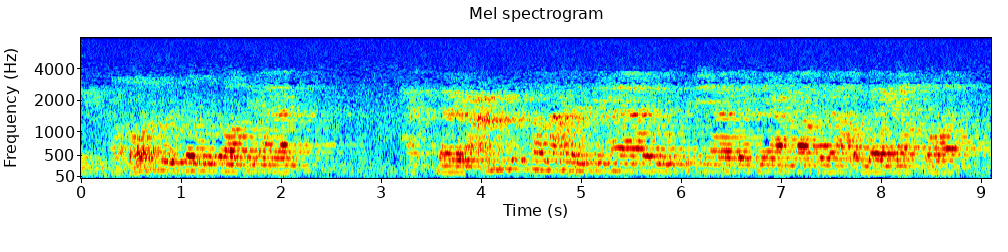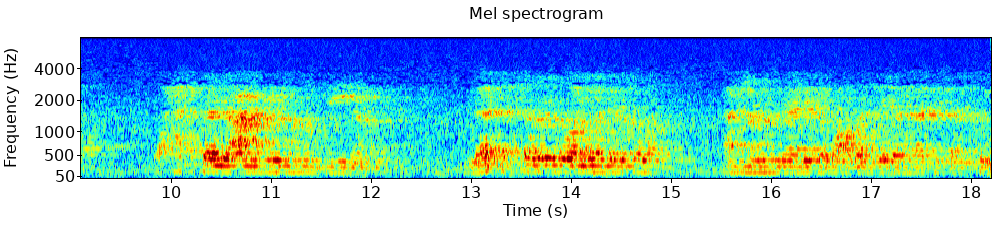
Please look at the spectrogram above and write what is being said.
من اضر الضرورات الان حتى يعمق معنى الجهاد والاستشهاد في اعماق هؤلاء الاطفال وحتى يعلمهم دينهم لا تستغربوا ايها الاخوه ان هنالك بعض الجبهات تنقل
